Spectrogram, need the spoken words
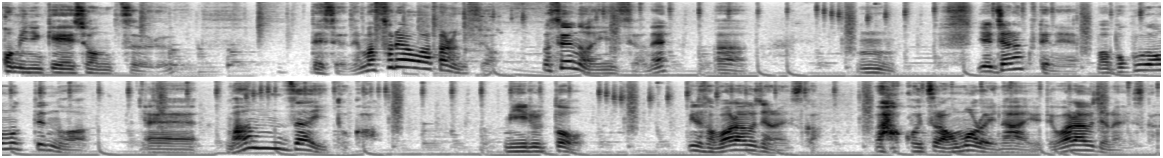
コミュニケーションツールですよね。まあそれはわかるんですよ、そういうのはいいんですよね。うん。うん。いやじゃなくてね、まあ、僕が思ってるのは、えー漫才とか見ると皆さん笑うじゃないですか。あこいつらおもろいな言うて笑うじゃないですか。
